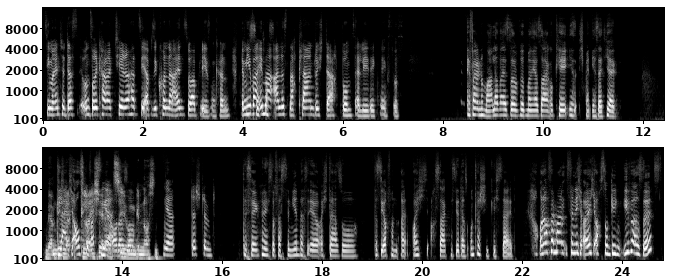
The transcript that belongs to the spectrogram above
Sie meinte, dass unsere Charaktere hat sie ab Sekunde eins so ablesen können. Bei mir war immer alles nach Plan durchdacht, Bums erledigt, nächstes. Weil normalerweise würde man ja sagen, okay, ihr, ich meine, ihr seid ja Wir haben die Gleich gle- aufgewachsen gleiche ja, oder Erziehung so. genossen. Ja, das stimmt. Deswegen finde ich so faszinierend, dass ihr euch da so, dass ihr auch von eu- euch auch sagt, dass ihr da so unterschiedlich seid. Und auch wenn man, finde ich, euch auch so gegenüber sitzt,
